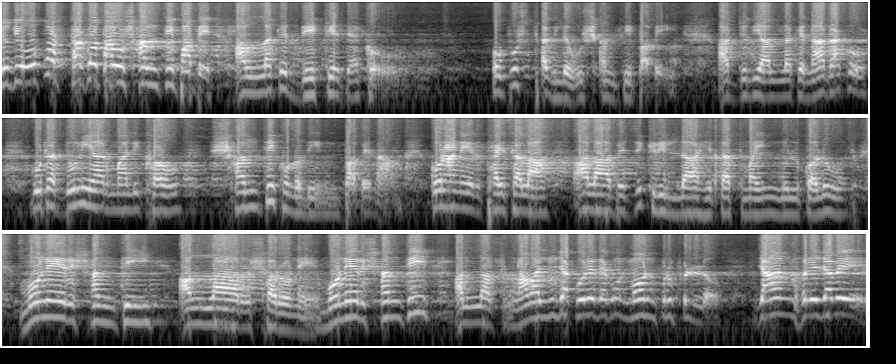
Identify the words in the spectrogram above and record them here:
যদি ওপর থাকো, তাও শান্তি পাবে। আল্লাহকে ডেকে দেখো। উপোস থাকলেও শান্তি পাবে। আর যদি আল্লাহকে না ডাকো, গোটা দুনিয়ার মালিক হও শান্তি কোনোদিন পাবে না। কোরআনের ফাইসালা আলাবে জিক্রিল্লাহ তাতমাইন্নুল কলুব। মনের শান্তি আল্লাহর স্মরণে। মনের শান্তি আল্লাহ নামাজ রোজা করে দেখুন, মন প্রফুল্ল। জান ভরে যাবে,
